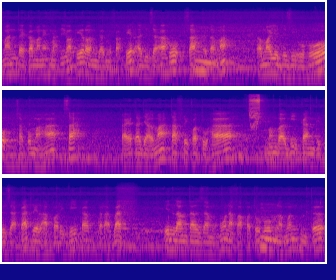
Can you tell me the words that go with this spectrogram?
man teh ka manehna Fakir. faqiran jalmi fakir ajzaahu sah eta mah. Kama yujziuhu sakumaha sah. Ka eta jalma tafriqatuha membagikan itu zakat lil aqaribi ka kerabat in lam talzamuhu nafaqatuhum lamun henteu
